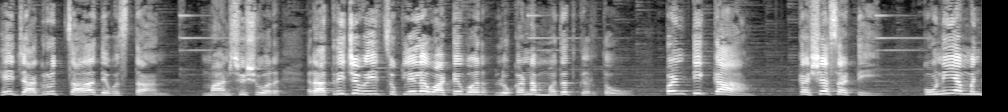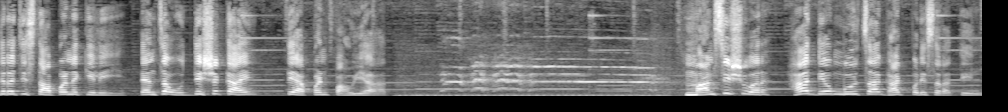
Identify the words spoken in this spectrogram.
हे जागृत चाळा देवस्थान. मानसेश्वर रात्रीच्या वेळी चुकलेल्या वाटेवर लोकांना मदत करतो. पण ती का? कशासाठी? कोणी या मंदिराची स्थापना केली? त्यांचा उद्देश काय? ते आपण पाहूयात. मानसेश्वर हा देव मूळचा घाट परिसरातील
